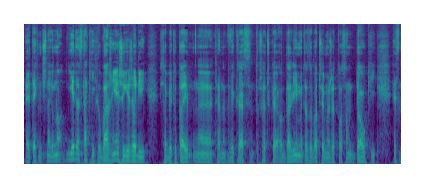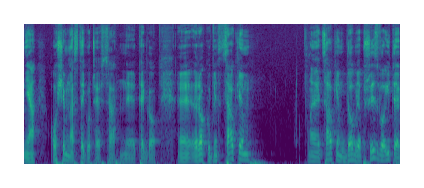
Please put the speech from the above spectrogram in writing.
e, technicznego. No, jeden z takich ważniejszych, jeżeli sobie tutaj e, ten wykres troszeczkę oddalimy, to zobaczymy, że to są dołki z dnia 18 czerwca e, tego roku, więc całkiem całkiem dobre, przyzwoite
